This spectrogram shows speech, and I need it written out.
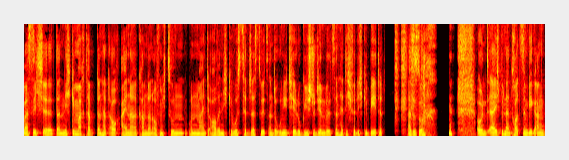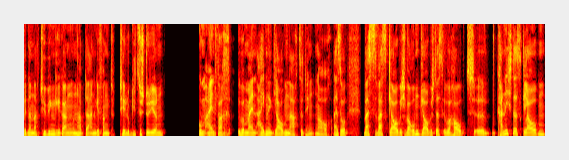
was ich äh, dann nicht gemacht habe, dann hat auch einer, kam dann auf mich zu und meinte, oh, wenn ich gewusst hätte, dass du jetzt an der Uni Theologie studieren willst, dann hätte ich für dich gebetet. Also so. und äh, ich bin dann trotzdem gegangen, bin dann nach Tübingen gegangen und habe da angefangen, Theologie zu studieren, um einfach über meinen eigenen Glauben nachzudenken auch. Also was, was glaube ich, warum glaube ich das überhaupt? Äh, kann ich das glauben?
